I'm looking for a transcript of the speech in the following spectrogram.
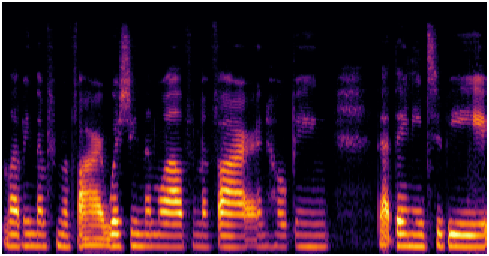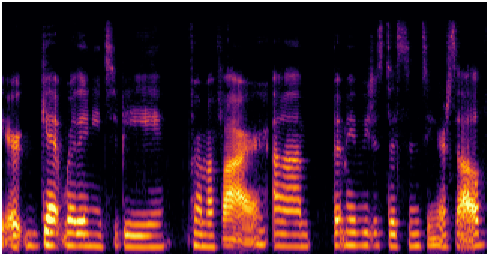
loving them from afar, wishing them well from afar, and hoping that they need to be or get where they need to be from afar. Um, but maybe just distancing yourself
